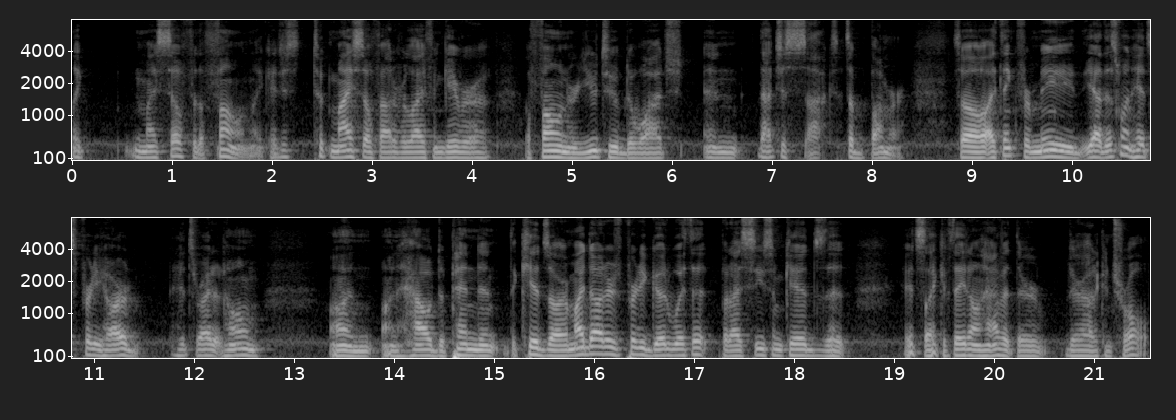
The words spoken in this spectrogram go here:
like myself for the phone? Like i just took myself out of her life and gave her a, a phone or youtube to watch and that just sucks. It's a bummer. So i think for me yeah this one hits pretty hard hits right at home on on how dependent the kids are my daughter's pretty good with it but i see some kids that it's like if they don't have it they're they're out of control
